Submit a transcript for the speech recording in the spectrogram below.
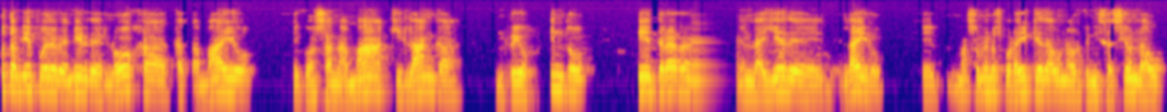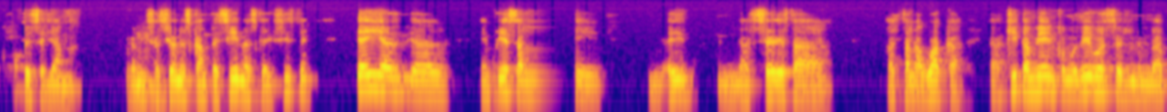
o también puede venir de Loja, Catamayo, de Gonzanamá, Quilanga, Río Pindo y entrar en la IE de, Lairo. más o menos por ahí queda una organización, la UCOPE se llama, organizaciones campesinas que existen. Y ahí ya empieza y, ahí accede hasta, hasta la Huaca. Aquí también, como digo, es el, la,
